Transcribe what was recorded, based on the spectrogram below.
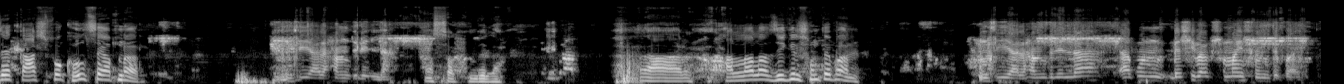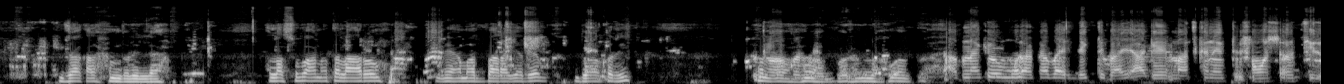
যে কাশফ খুলছে আপনার? জি আলহামদুলিল্লাহ। আচ্ছা আলহামদুলিল্লাহ। আর আল্লাহ আল্লাহ জিকির শুনতে পান? জি আলহামদুলিল্লাহ। এখন বেশিরভাগ সময় শুনতে পাই। যাক আলহামদুলিল্লাহ। আল্লাহ সুবাহ তালা আরও নিয়ামত বাড়াইয়া দেব দোয়া করি। আপনাকেও মোরাকাবাই দেখতে পাই। আগে মাঝখানে একটু সমস্যা হচ্ছিল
